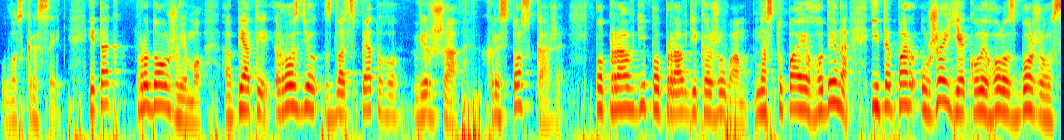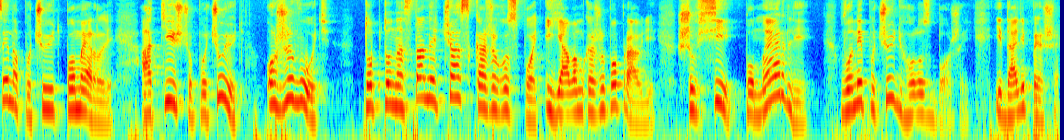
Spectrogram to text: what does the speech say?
воскресить. І так продовжуємо. П'ятий розділ з 25-го вірша. Христос каже: По правді, по правді кажу вам, наступає година, і тепер уже є, коли голос Божого Сина почують померлі, а ті, що почують, оживуть. Тобто настане час, каже Господь, і я вам кажу по правді, що всі померлі, вони почують голос Божий. І далі пише:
